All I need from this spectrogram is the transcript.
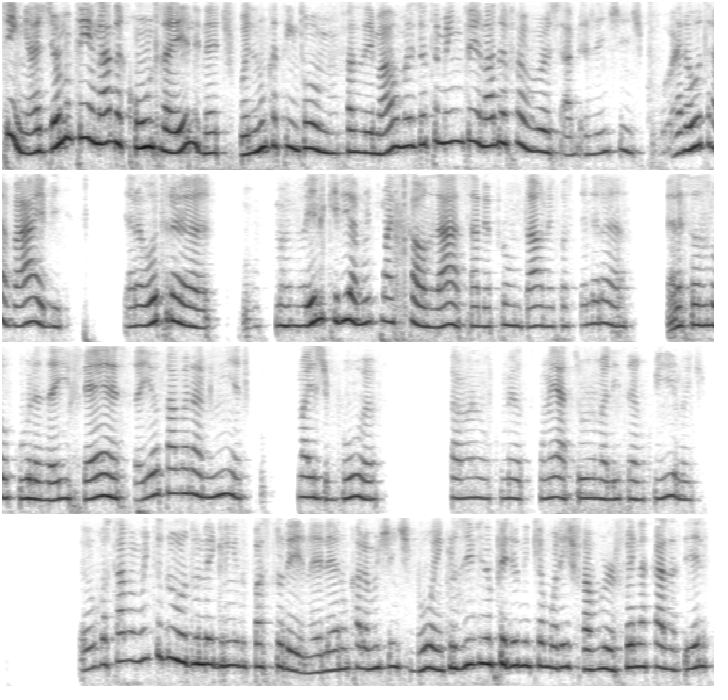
Sim, eu não tenho nada contra ele, né? Tipo, ele nunca tentou fazer mal, mas eu também não tenho nada a favor, sabe? A gente, tipo, era outra vibe, era outra. Mano, ele queria muito mais causar, sabe? Aprontar, o negócio dele era, era essas loucuras aí, festa, e eu tava na minha, tipo, mais de boa. Tava com, meu, com minha turma ali tranquilo, e, tipo, eu gostava muito do, do negrinho do pastoreio, né? Ele era um cara muito gente boa. Inclusive, no período em que eu morei de favor, foi na casa dele.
